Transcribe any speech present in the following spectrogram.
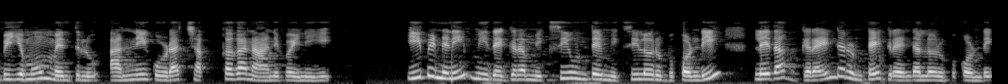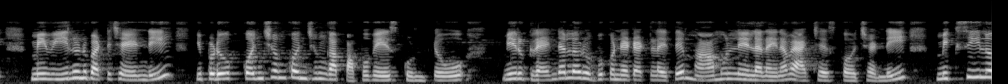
బియ్యము మెంతులు అన్నీ కూడా చక్కగా నానిపోయినాయి. ఈ పిండిని మీ దగ్గర మిక్సీ ఉంటే మిక్సీలో రుబ్బుకోండి లేదా గ్రైండర్ ఉంటే గ్రైండర్లో రుబ్బుకోండి. మీ వీలును బట్టి చేయండి. ఇప్పుడు కొంచెం కొంచెంగా పప్పు వేసుకుంటూ మీరు గ్రైండర్లో రుబ్బుకునేటట్లయితే మామూలు నీళ్ళనైనా యాడ్ చేసుకోవచ్చండి. మిక్సీలో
